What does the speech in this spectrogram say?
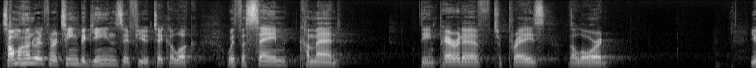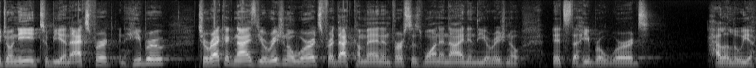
Psalm 113 begins, if you take a look, with the same command the imperative to praise the Lord. You don't need to be an expert in Hebrew to recognize the original words for that command in verses 1 and 9 in the original. It's the Hebrew words, hallelujah.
